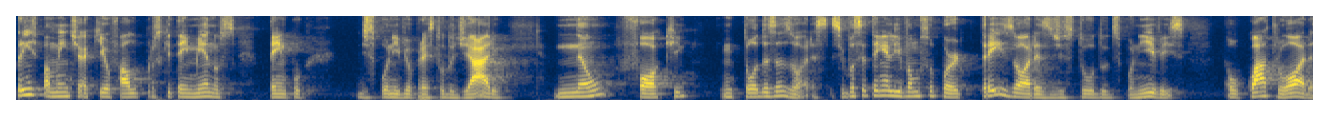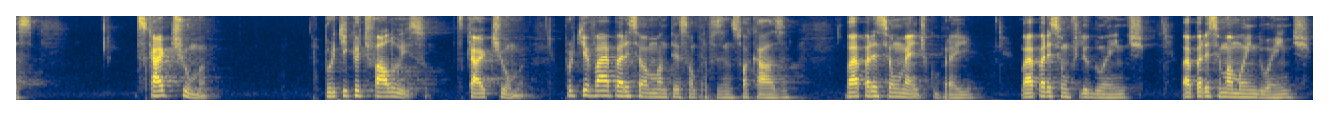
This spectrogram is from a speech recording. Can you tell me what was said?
principalmente aqui eu falo para os que têm menos tempo disponível para estudo diário, não foque em todas as horas. Se você tem ali, vamos supor, três horas de estudo disponíveis, ou quatro horas, descarte uma. Por que, que eu te falo isso? Descarte uma. Porque vai aparecer uma manutenção para fazer na sua casa, vai aparecer um médico para ir, vai aparecer um filho doente, vai aparecer uma mãe doente,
